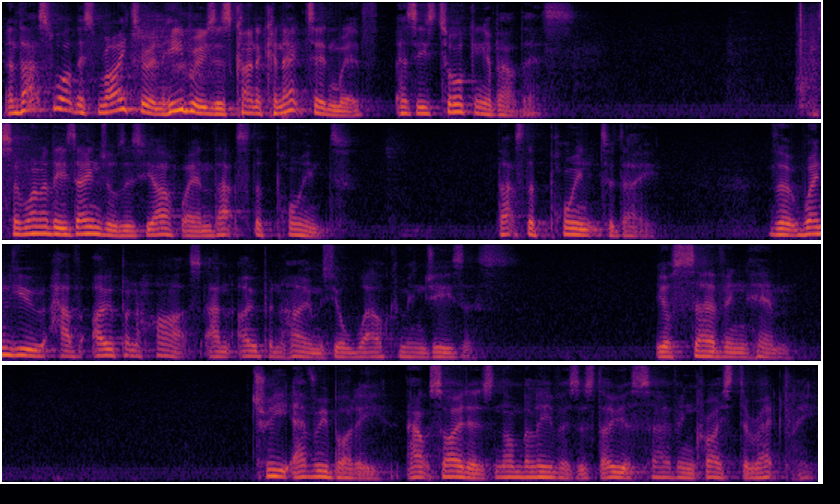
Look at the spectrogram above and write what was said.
And that's what this writer in Hebrews is kind of connecting with as he's talking about this. So, one of these angels is Yahweh, and that's the point. That's the point today. That when you have open hearts and open homes, you're welcoming Jesus. You're serving Him. Treat everybody, outsiders, non believers, as though you're serving Christ directly.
